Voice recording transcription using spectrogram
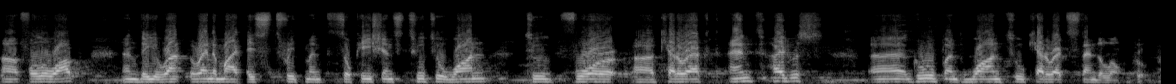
uh, follow-up, and they ran randomized treatment. So patients two to one, two for cataract and hydrus group, and one to cataract standalone group.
